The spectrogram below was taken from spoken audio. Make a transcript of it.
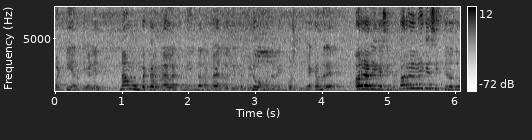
ಪಟ್ಟಿ ಅಂತ ಹೇಳಿ ನಾವು ಬೇಕಾದ್ರೆ ಗೃಹಲಕ್ಷ್ಮಿಯಿಂದನೋ ಗೃಹಜ್ಯೋತಿಯಿಂದ ಬಿಡುವ ಮನವಿ ಕೊಡ್ತೀವಿ. ಯಾಕಂದರೆ ಅರ್ಹರಿಗೆ ಸಿಗಬೇಕು. ಅರ್ಹರಿಗೆ ಸಿಕ್ತಿರೋದು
